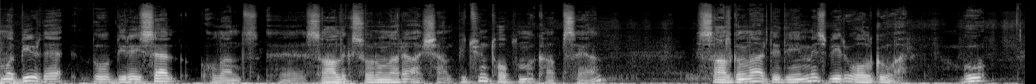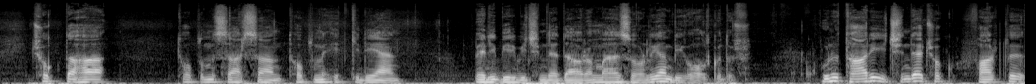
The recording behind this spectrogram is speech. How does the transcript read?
Ama bir de bu bireysel olan e, sağlık sorunları aşan, bütün toplumu kapsayan salgınlar dediğimiz bir olgu var. Bu çok daha toplumu sarsan, toplumu etkileyen, belli bir biçimde davranmaya zorlayan bir olgudur. Bunu tarih içinde çok farklı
